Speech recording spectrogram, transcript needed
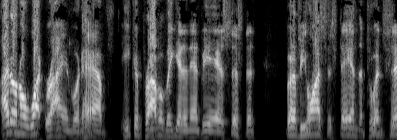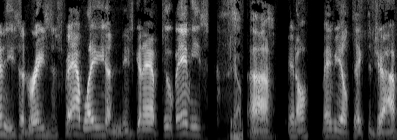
I don't know what Ryan would have. He could probably get an NBA assistant, but if he wants to stay in the Twin Cities and raise his family, and he's going to have two babies, uh, you know, maybe he'll take the job.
